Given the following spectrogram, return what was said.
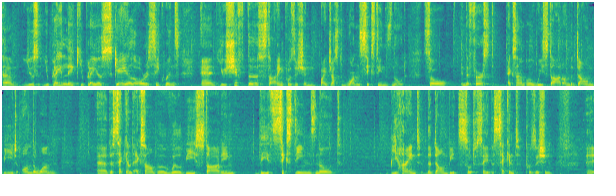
um, you, you play a lick, you play a scale or a sequence, and you shift the starting position by just one 16th note. So in the first example, we start on the downbeat on the one. Uh, the second example will be starting the 16th note behind the downbeat, so to say the second position uh,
